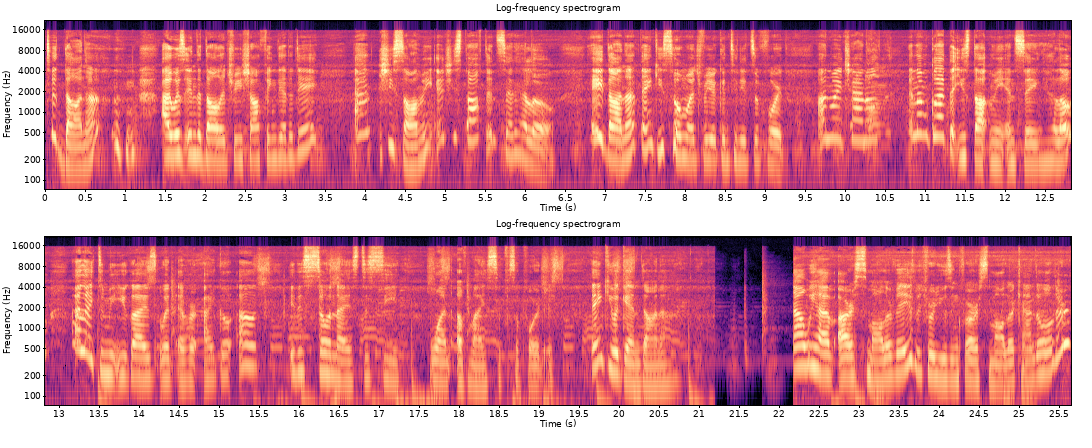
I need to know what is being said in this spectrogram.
to Donna. I was in the Dollar Tree shopping the other day and she saw me and she stopped and said hello. Hey Donna, thank you so much for your continued support on my channel and I'm glad that you stopped me and saying hello. I like to meet you guys whenever I go out. It is so nice to see one of my supporters. Thank you again, Donna. Now we have our smaller vase, which we're using for our smaller candle holder.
